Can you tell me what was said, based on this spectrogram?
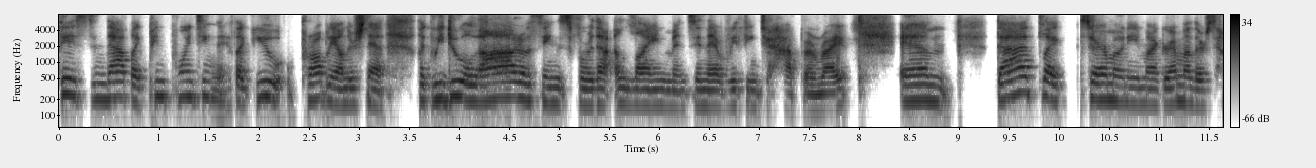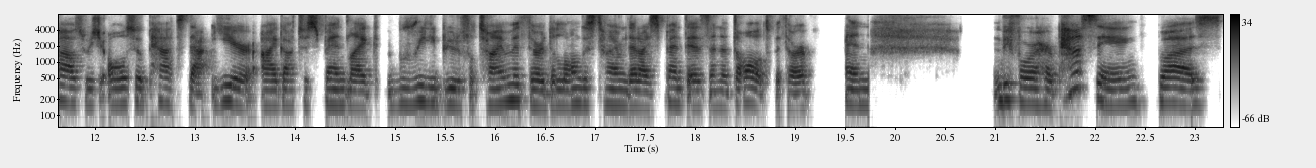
this and that, like pinpointing, like you probably understand, like we do a lot of things for that alignment and everything to happen, right? And that like ceremony in my grandmother's house which also passed that year i got to spend like really beautiful time with her the longest time that i spent as an adult with her. And before her passing was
